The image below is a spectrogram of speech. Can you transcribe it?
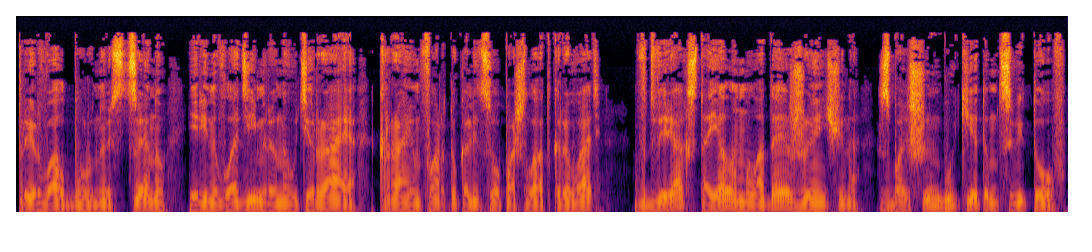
Прервал бурную сцену, Ирина Владимировна, утирая краем фартука лицо, пошла открывать. В дверях стояла молодая женщина с большим букетом цветов.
